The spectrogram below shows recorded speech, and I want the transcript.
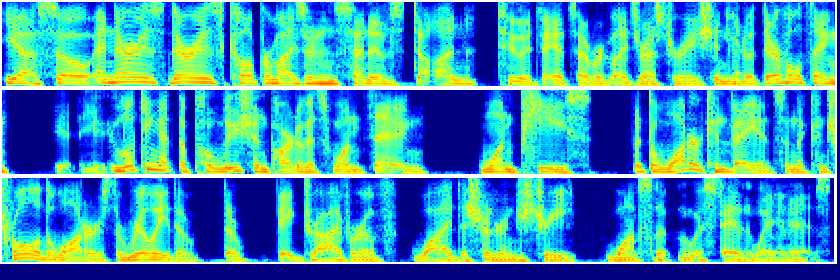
Yeah. So, and there is there is compromise and incentives done to advance Everglades restoration. You know, their whole thing, y- y- looking at the pollution part of it's one thing, one piece, but the water conveyance and the control of the water is the really the the big driver of why the sugar industry wants the to stay the way it is.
